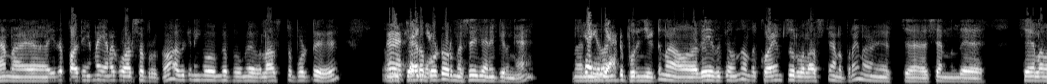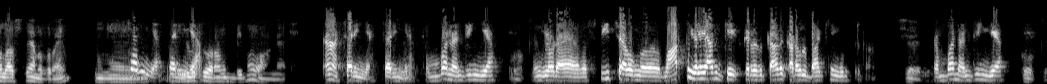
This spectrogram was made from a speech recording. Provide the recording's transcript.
ஏன் இதை பாத்தீங்கன்னா எனக்கு வாட்ஸ்அப் இருக்கும். அதுக்கு நீங்க உங்க உங்க லாஸ்ட் போட்டு சரிங்க. போட்டு ஒரு மெசேஜ் அனுப்பிடுங்க நான் நீங்க. வந்துட்டு புரிஞ்சுக்கிட்டு நான் அதே இதுக்கு வந்து அந்த கோயம்புத்தூர் விலாசத்தையும் அனுப்புறேன். நான் இந்த சேலம் விலாசத்தையும் அனுப்புறேன். நீங்க. எடுத்து வர முடியுமா? வாங்க. ஆ சரிங்க சரிங்க. ரொம்ப நன்றிங்கய்யா. உங்களோட ஸ்பீச் அவங்க வார்த்தைகளையாவது கேட்கறதுக்காக கடவுள் பாக்கியம் கொடுத்துருக்கான் சரி. ரொம்ப ஓகே.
